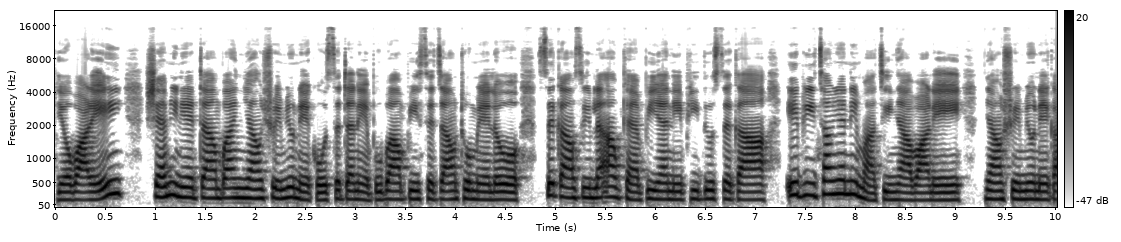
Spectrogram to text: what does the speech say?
ပြောပါရယ်။ရှမ်းပြည်နယ်တောင်ပိုင်းညောင်ရွှေမြို့နယ်ကိုစစ်တပ်နဲ့ပူးပေါင်းပြီးစစ်ကြောင်းထိုးမယ်လို့စစ်ကောင်စီလက်အောက်ခံ PNN ပြည်သူ့စစ်က AP 6ရက်နေ့မှာကြီးညာပါတယ်။ညောင်ရွှေမြို့နယ်က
